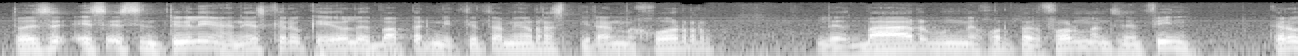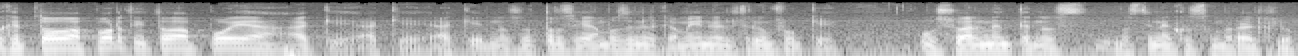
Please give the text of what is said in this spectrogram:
Entonces, ese sentido de livianez creo que ellos les va a permitir también respirar mejor, les va a dar un mejor performance, en fin. Creo que todo aporta y todo apoya a que, a que, a que nosotros sigamos en el camino del triunfo que usualmente nos, nos tiene acostumbrado el club.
